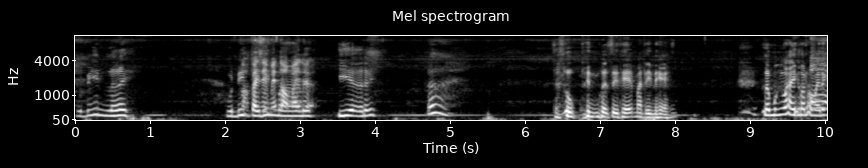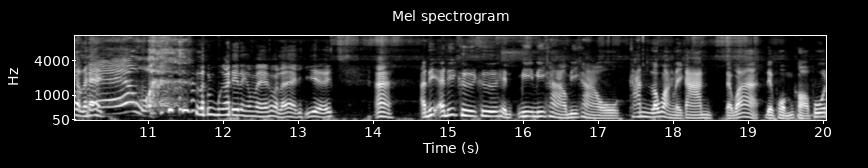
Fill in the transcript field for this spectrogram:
กูดิ้นเลย กูดิ้นไปดิ้นมาเลยเฮียเอ้ยเอ้ยสรุปเป็นเมอร์ซิเทสมาติเนสแล้วมึงไล่เขาทำไมตั้งแต่แรกแล้วแล้วมึงไล่อะไรทำไมตั้งแต่แรกเฮียเอ้ยอะอันนี้อันนี้คือคือเห็นมีมีข่าวมีข่าวขั้นระหว่างรายการ แต่ว่าเดี๋ยวผมขอพูด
